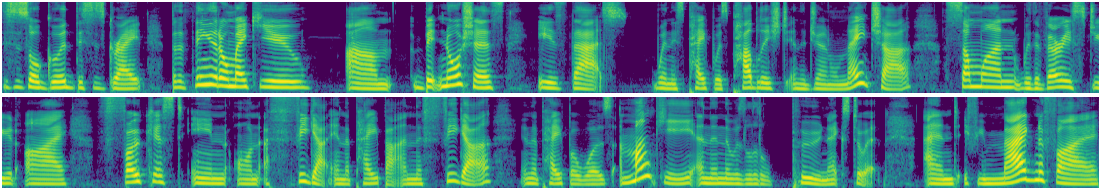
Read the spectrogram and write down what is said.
This is all good. This is great. But the thing that'll make you um, a bit nauseous is that when this paper was published in the journal Nature, someone with a very astute eye focused in on a figure in the paper, and the figure in the paper was a monkey, and then there was a little poo next to it. And if you magnify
